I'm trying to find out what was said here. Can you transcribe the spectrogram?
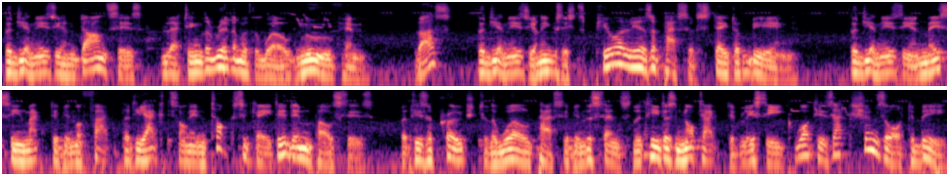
the Dionysian dances, letting the rhythm of the world move him. Thus, the Dionysian exists purely as a passive state of being. The Dionysian may seem active in the fact that he acts on intoxicated impulses, but his approach to the world passive in the sense that he does not actively seek what his actions ought to be.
